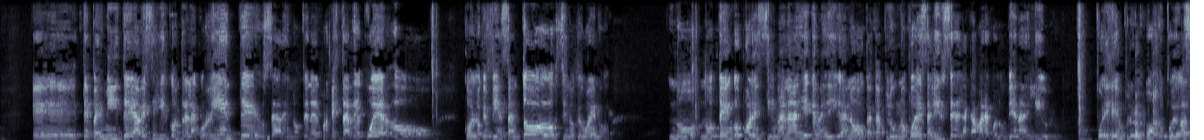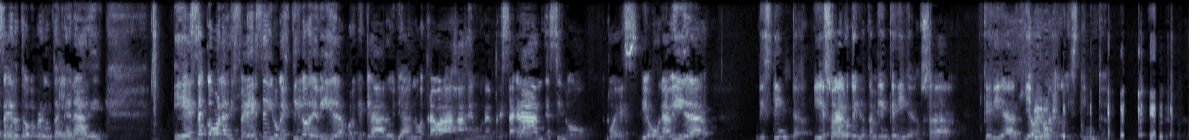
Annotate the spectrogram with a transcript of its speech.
eh, te permite a veces ir contra la corriente, o sea, de no tener por qué estar de acuerdo con lo que piensan todos, sino que bueno, no, no tengo por encima a nadie que me diga, no, Cataplum no puede salirse de la Cámara Colombiana del Libro, por ejemplo, no lo puedo hacer, no tengo que preguntarle a nadie. Y esa es como la diferencia y un estilo de vida, porque claro, ya no trabajas en una empresa grande, sino pues llevo una vida distinta. Y eso era lo que yo también quería, o sea, quería llevar una vida distinta.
